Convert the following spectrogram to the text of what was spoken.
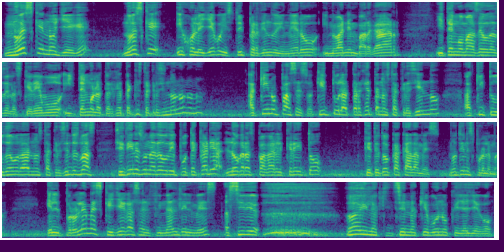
no es que no llegue, no es que, híjole, llego y estoy perdiendo dinero y me van a embargar y tengo más deudas de las que debo y tengo la tarjeta que está creciendo. No, no, no. Aquí no pasa eso. Aquí tú la tarjeta no está creciendo, aquí tu deuda no está creciendo. Es más, si tienes una deuda hipotecaria, logras pagar el crédito que te toca cada mes. No tienes problema. El problema es que llegas al final del mes así de, ay, la quincena, qué bueno que ya llegó.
